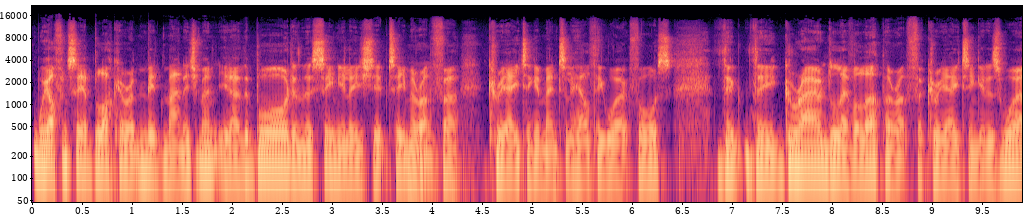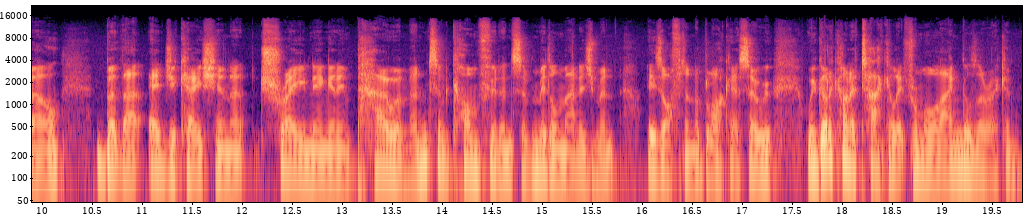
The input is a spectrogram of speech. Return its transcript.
we often see a blocker at mid management. You know, the board and the senior leadership team are mm. up for creating a mentally healthy workforce. The the ground level up are up for creating it as well. But that education, uh, training, and empowerment and confidence of middle management is often a blocker. So we, we've got to kind of tackle it from all angles, I reckon.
